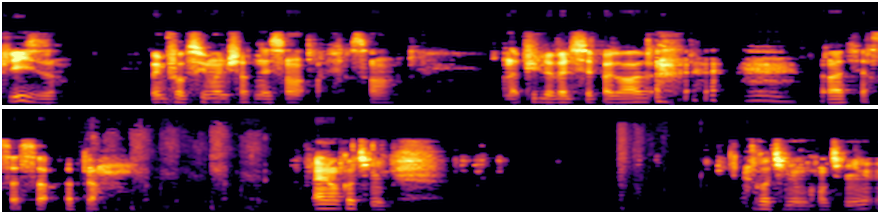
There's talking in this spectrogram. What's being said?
Please. Oui, il me faut absolument une sharpness 1, on va faire ça. On a plus de level, c'est pas grave. on va faire ça, ça, hop là. Allez, on continue. On continue, on continue.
